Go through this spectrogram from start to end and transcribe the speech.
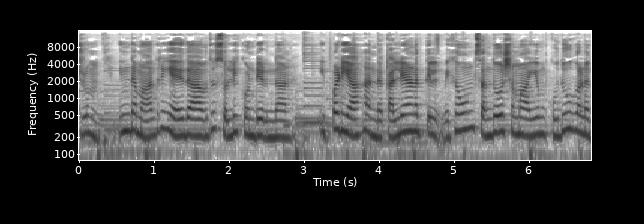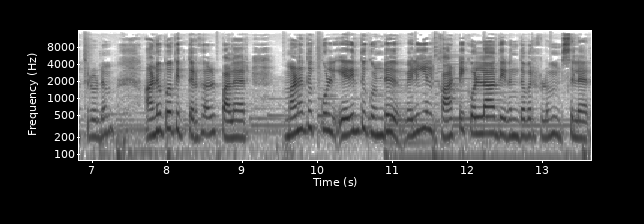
என்றும் இந்த மாதிரி ஏதாவது சொல்லி கொண்டிருந்தான். இப்படியாக அந்த கல்யாணத்தில் மிகவும் சந்தோஷமாயும் குதூகலத்துடன் அனுபவித்தர்கள் பலர் மனதுக்குள் எரிந்து கொண்டு வெளியில் காட்டிக்கொள்ளாதிருந்தவர்களும் சிலர்.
